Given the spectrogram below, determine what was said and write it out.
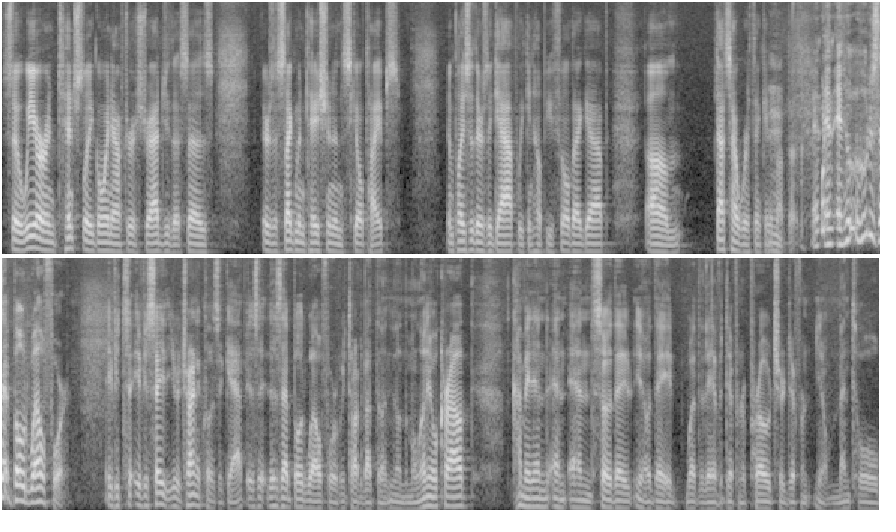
So we are intentionally going after a strategy that says, there's a segmentation in skill types. In places there's a gap, we can help you fill that gap. Um, that's how we're thinking about that. And, and, and who, who does that bode well for? If you, t- if you say that you're trying to close a gap, is it, does that bode well for, we talked about the, you know, the millennial crowd coming in and, and so they, you know, they, whether they have a different approach or different, you know, mental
